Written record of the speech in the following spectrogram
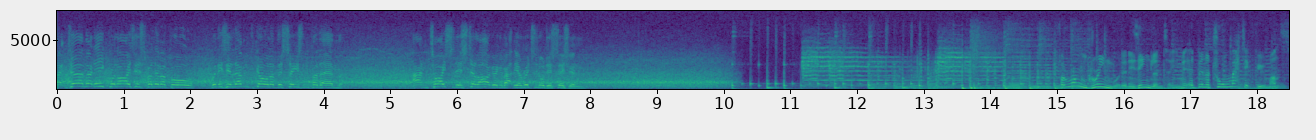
McDermott equalises for Liverpool with his 11th goal of the season for them. And Thijssen is still arguing about the original decision. For Ron Greenwood and his England team, it had been a traumatic few months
